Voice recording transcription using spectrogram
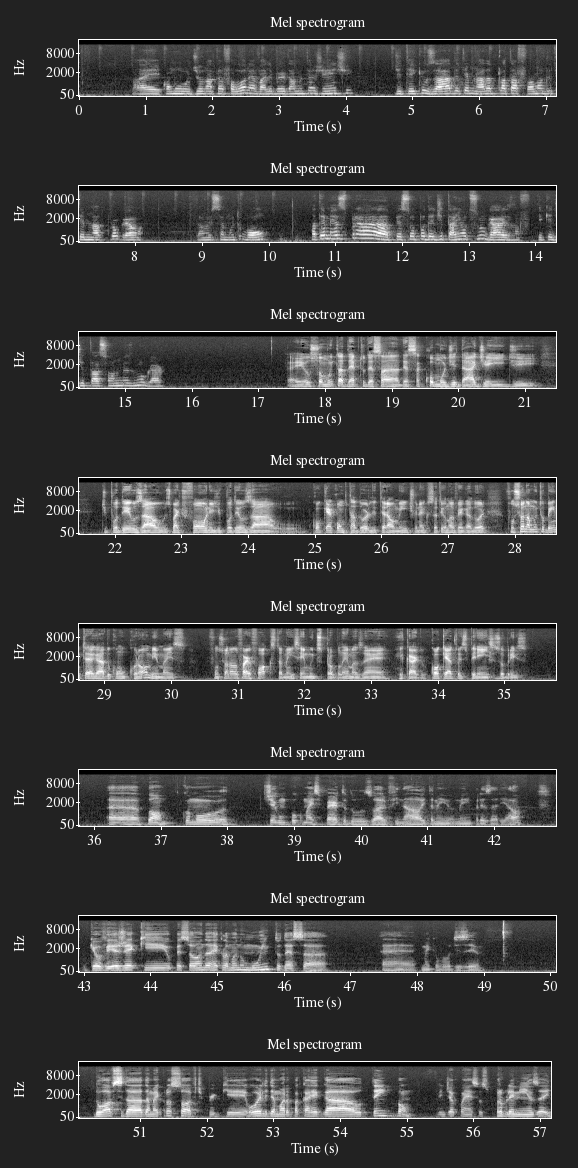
Vai, como o Jonathan falou, né, vai libertar muita gente de ter que usar determinada plataforma determinado programa. Então isso é muito bom. Até mesmo para a pessoa poder editar em outros lugares, não ter que editar só no mesmo lugar. É, eu sou muito adepto dessa, dessa comodidade aí de, de poder usar o smartphone, de poder usar o, qualquer computador, literalmente, né? Que você tem um navegador. Funciona muito bem integrado com o Chrome, mas funciona no Firefox também sem muitos problemas, né, Ricardo? Qual é a tua experiência sobre isso? Uh, bom, como chega um pouco mais perto do usuário final e também o meio empresarial, o que eu vejo é que o pessoal anda reclamando muito dessa é, como é que eu vou dizer? Do Office da, da Microsoft, porque ou ele demora para carregar, ou tem. Bom, a gente já conhece os probleminhas aí.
